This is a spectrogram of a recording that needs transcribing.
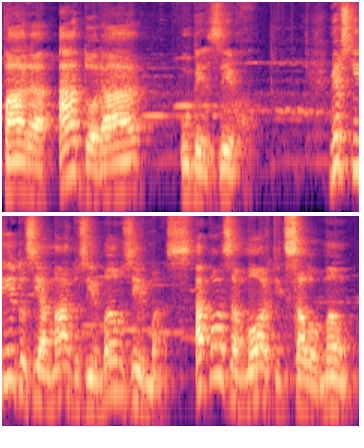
para adorar o bezerro. Meus queridos e amados irmãos e irmãs, após a morte de Salomão,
